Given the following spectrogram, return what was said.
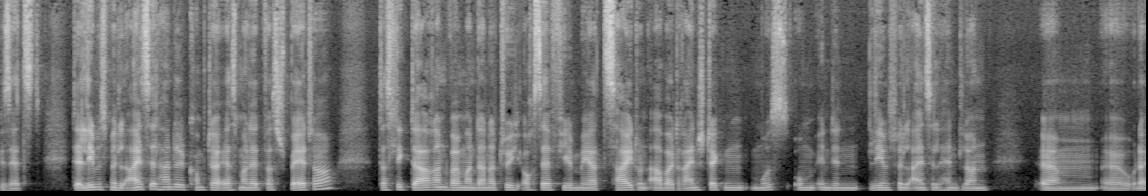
gesetzt. Der Lebensmitteleinzelhandel kommt da erstmal etwas später. Das liegt daran, weil man da natürlich auch sehr viel mehr Zeit und Arbeit reinstecken muss, um in den Lebensmitteleinzelhändlern ähm, äh, oder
